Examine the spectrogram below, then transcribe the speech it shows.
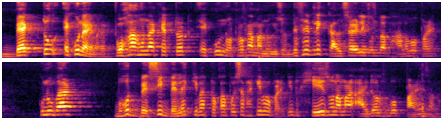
বেগটো একো নাই মানে পঢ়া শুনাৰ ক্ষেত্ৰত একো নথকা মানুহকেইজন ডেফিনেটলি কালচাৰেলি কোনোবা ভাল হ'ব পাৰে কোনোবাৰ বহুত বেছি বেলেগ কিবা টকা পইচা থাকিব পাৰে কিন্তু সেইজন আমাৰ আইডল হ'ব পাৰে জানো?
